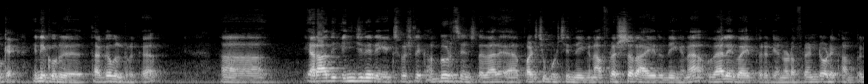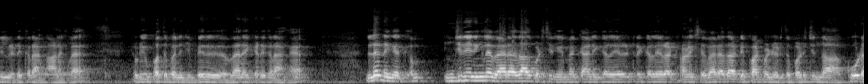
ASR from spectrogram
ஓகே இன்றைக்கி ஒரு தகவல் இருக்கு. யாராவது இன்ஜினியரிங் எஸ்பெஷலி கம்ப்யூட்டர் சயின்ஸில் வேலை படித்து முடிச்சிருந்தீங்கன்னா ஃப்ரெஷர் ஆகிருந்தீங்கன்னா வேலை வாய்ப்பு இருக்குது என்னோடய ஃப்ரெண்டோட கம்பெனியில் எடுக்கிறாங்க ஆளுங்களை. எப்படியும் பத்து பதினஞ்சு பேர் வேலைக்கு எடுக்கிறாங்க இல்லை நீங்கள் இன்ஜினியரிங்கில் வேறு ஏதாவது படிச்சிருக்கீங்க மெக்கானிக்கல் எலக்ட்ரிக்கல் எலக்ட்ரானிக்ஸ் வேறு ஏதாவது டிபார்ட்மெண்ட் எடுத்து படிச்சிருந்தா கூட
